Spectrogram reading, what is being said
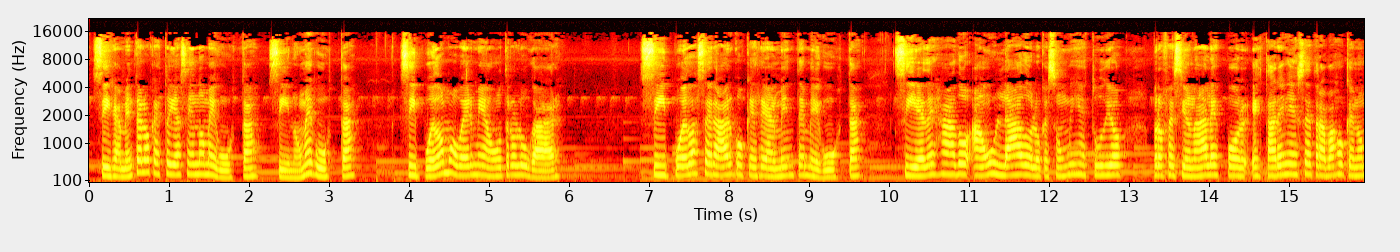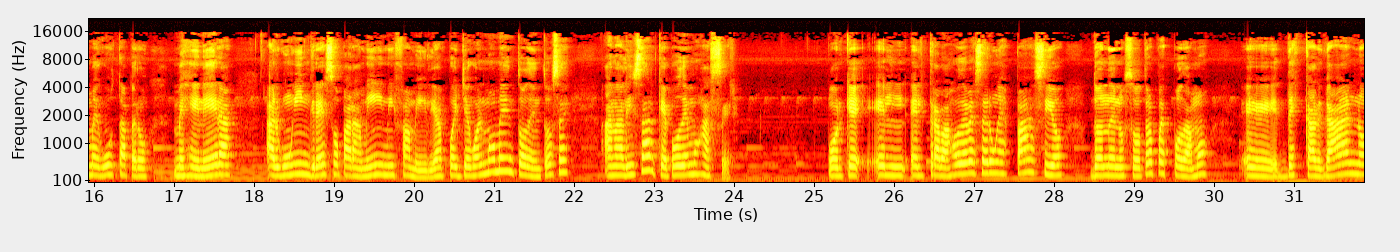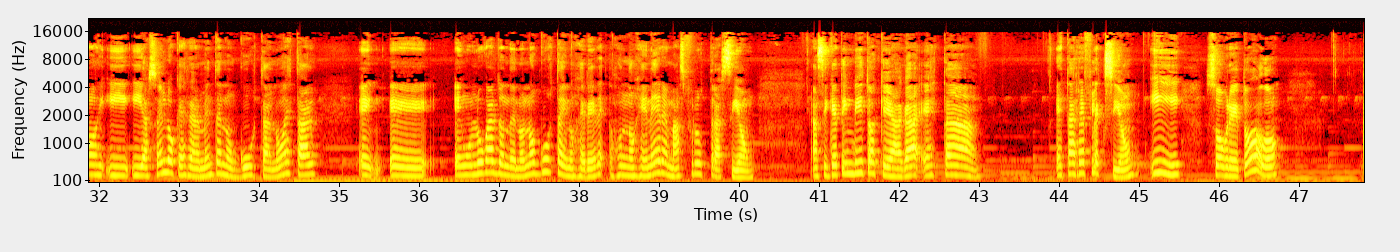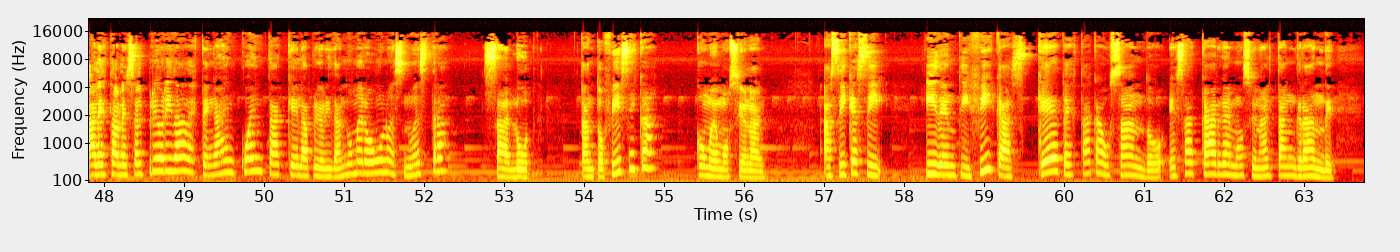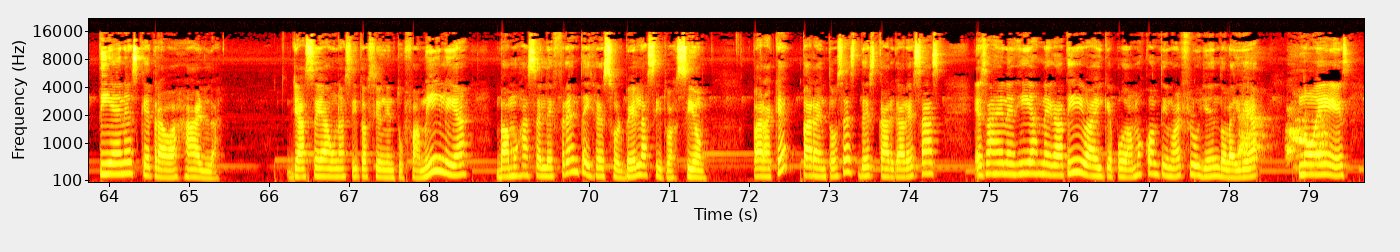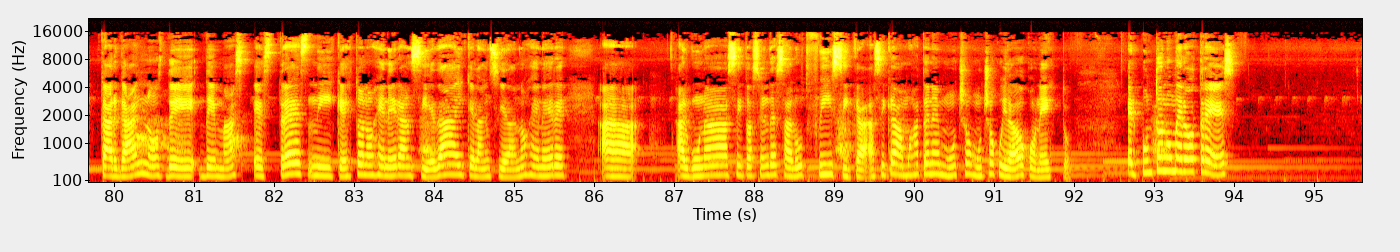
si realmente lo que estoy haciendo me gusta, si no me gusta, si puedo moverme a otro lugar, si puedo hacer algo que realmente me gusta, si he dejado a un lado lo que son mis estudios profesionales por estar en ese trabajo que no me gusta, pero me genera algún ingreso para mí y mi familia, pues llegó el momento de entonces analizar qué podemos hacer. Porque el, trabajo debe ser un espacio donde nosotros pues podamos eh, descargarnos y, hacer lo que realmente nos gusta, no estar en, eh, en un lugar donde no nos gusta y nos genere, más frustración. Así que te invito a que haga esta, esta reflexión y sobre todo al establecer prioridades tengas en cuenta que la prioridad número uno es nuestra salud, tanto física como emocional. Así que si identificas qué te está causando esa carga emocional tan grande, tienes que trabajarla. Ya sea una situación en tu familia, vamos a hacerle frente y resolver la situación. ¿Para qué? Para entonces descargar esas esas energías negativas y que podamos continuar fluyendo. La idea no es cargarnos de, más estrés ni que esto nos genere ansiedad y que la ansiedad nos genere ah, alguna situación de salud física. Así que vamos a tener mucho, mucho cuidado con esto. El punto número tres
